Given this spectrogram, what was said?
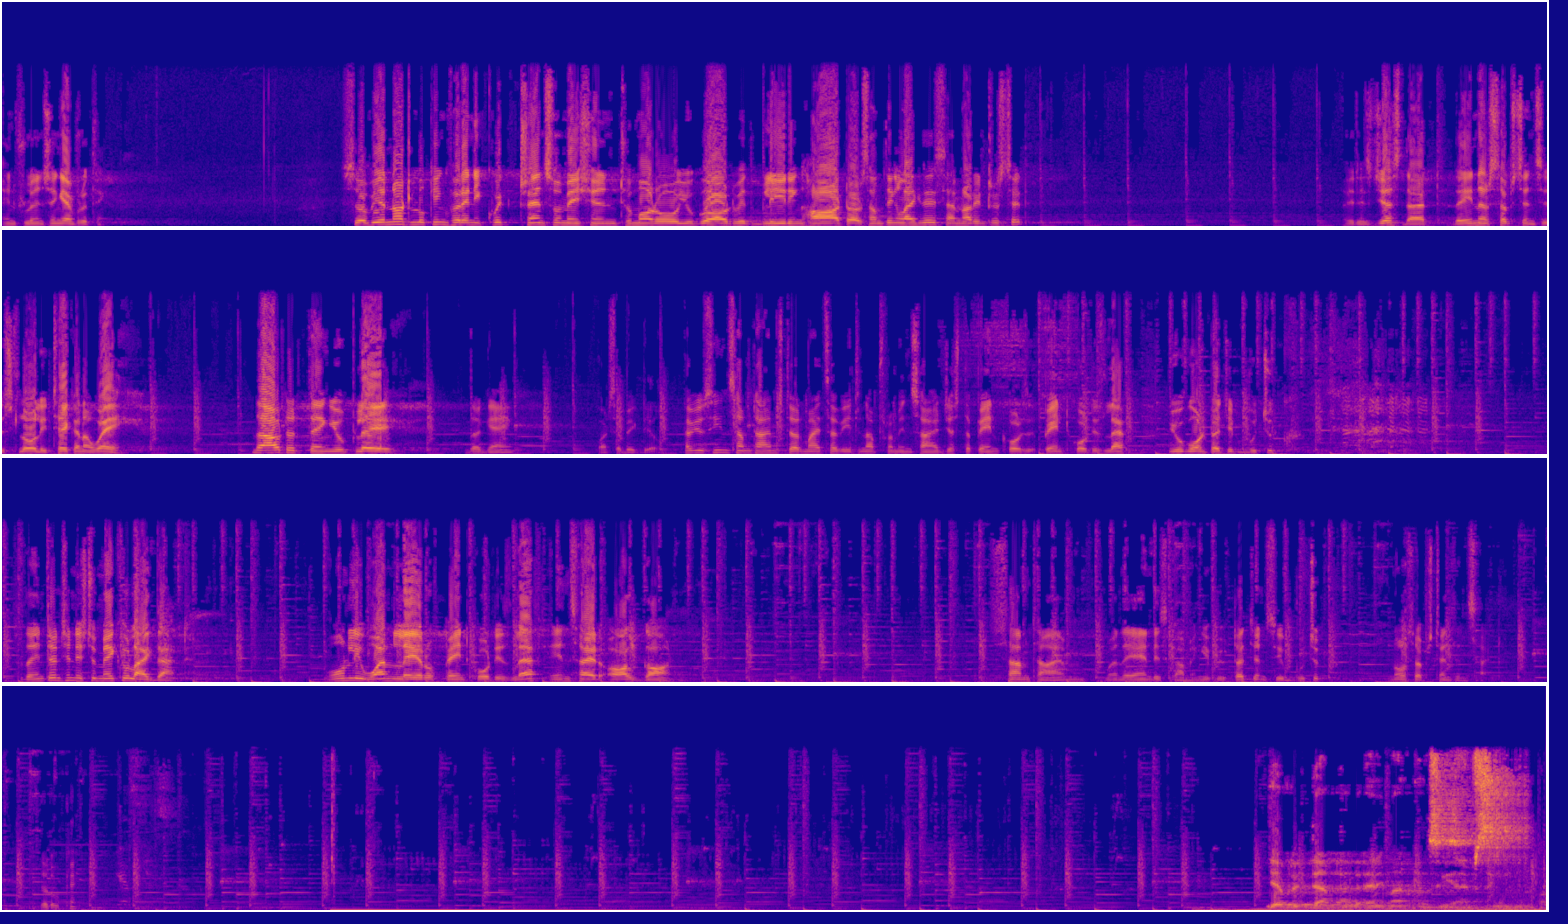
influencing everything. So we are not looking for any quick transformation, tomorrow you go out with bleeding heart or something like this, I'm not interested. It is just that the inner substance is slowly taken away. The outer thing you play the game, what's the big deal? Have you seen sometimes termites have eaten up from inside, just the paint coat, paint coat is left, you go and touch it, buchuk. So the intention is to make you like that. Only one layer of paint coat is left, inside all gone. Sometime when the end is coming, if you touch and see buchuk, no substance inside. Is that okay? Yes. Yes. Every damn thing that any man can see, I've seen.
